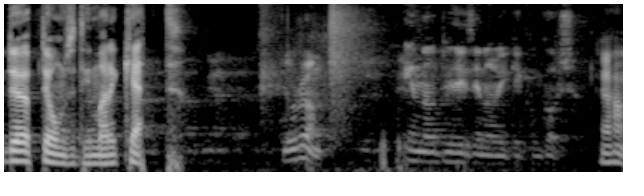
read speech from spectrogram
döpte om sig till Marquette. Gjorde de? Innan, precis innan de gick i konkurs. Jaha.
